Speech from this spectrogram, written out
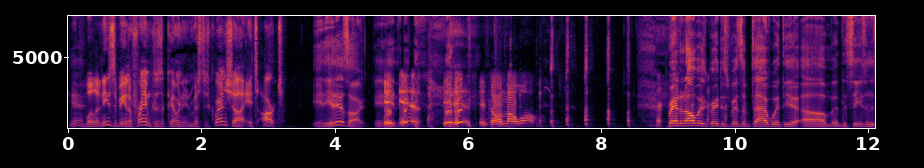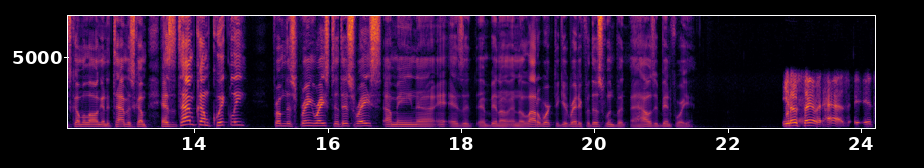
Yeah. well, it needs to be in a frame because according to Mr. Crenshaw, it's art. It, it is art. It is. It is. It's on my wall. Brandon, always great to spend some time with you. Uh, the season has come along and the time has come. Has the time come quickly from the spring race to this race? I mean, uh, has it been a, a lot of work to get ready for this one? But how has it been for you? You know, Sam, it has. It's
